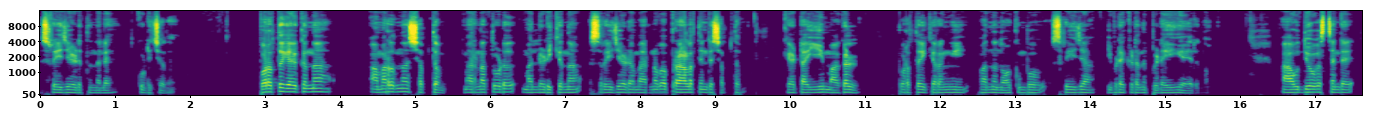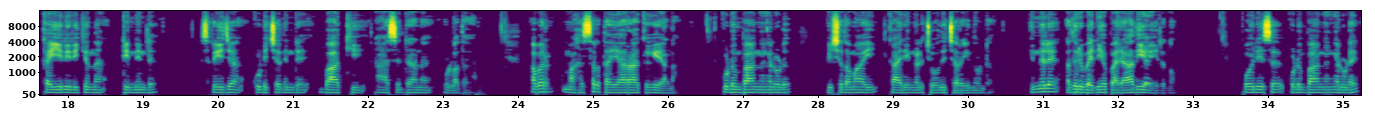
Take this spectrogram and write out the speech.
ശ്രീജ എടുത്ത് ഇന്നലെ കുടിച്ചത്. പുറത്ത് കേൾക്കുന്ന അമർന്ന ശബ്ദം മരണത്തോട് മല്ലടിക്കുന്ന ശ്രീജയുടെ മരണവപ്രാളത്തിന്റെ ശബ്ദം കേട്ട ഈ മകൾ പുറത്തേക്കിറങ്ങി വന്ന് നോക്കുമ്പോൾ ശ്രീജ ഇവിടെ കിടന്ന് പിടയുകയായിരുന്നു. ആ ഉദ്യോഗസ്ഥന്റെ കയ്യിലിരിക്കുന്ന ടിന്നിൽ ശ്രീജ കുടിച്ചതിന്റെ ബാക്കി ആസിഡാണ് ഉള്ളത്. അവർ മഹസർ തയ്യാറാക്കുകയാണ്. കുടുംബാംഗങ്ങളോട് വിശദമായി കാര്യങ്ങൾ ചോദിച്ചറിയുന്നുണ്ട്. ഇന്നലെ അതൊരു വലിയ പരാതിയായിരുന്നു. പോലീസ് കുടുംബാംഗങ്ങളുടെ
